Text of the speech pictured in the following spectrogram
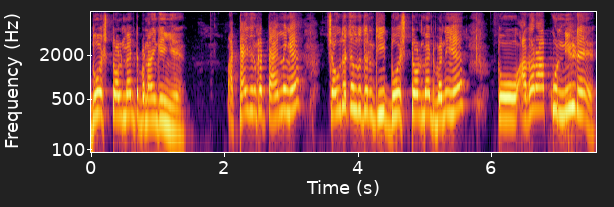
दो इंस्टॉलमेंट बनाई गई हैं। अट्ठाईस दिन का टाइमिंग है। चौदह चौदह दिन की दो इंस्टॉलमेंट बनी है। तो अगर आपको नीड है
